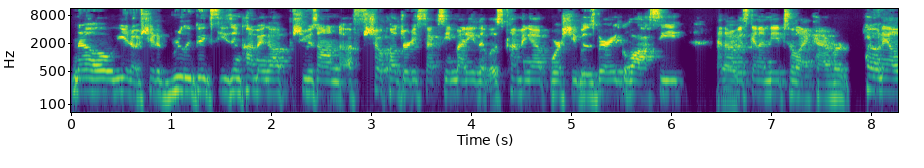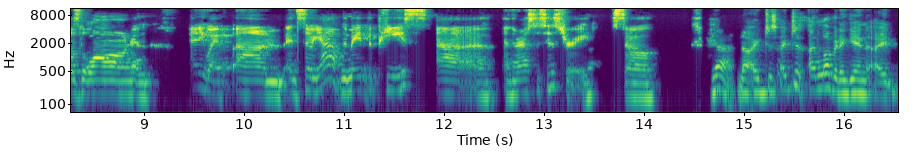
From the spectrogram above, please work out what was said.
no, you know, she had a really big season coming up. She was on a show called Dirty Sexy Money that was coming up where she was very glossy and right. I was going to need to like have her toenails long. And anyway, um, and so, yeah, we made the piece uh, and the rest is history. So, yeah, no, I just, I just, I love it. Again, I,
